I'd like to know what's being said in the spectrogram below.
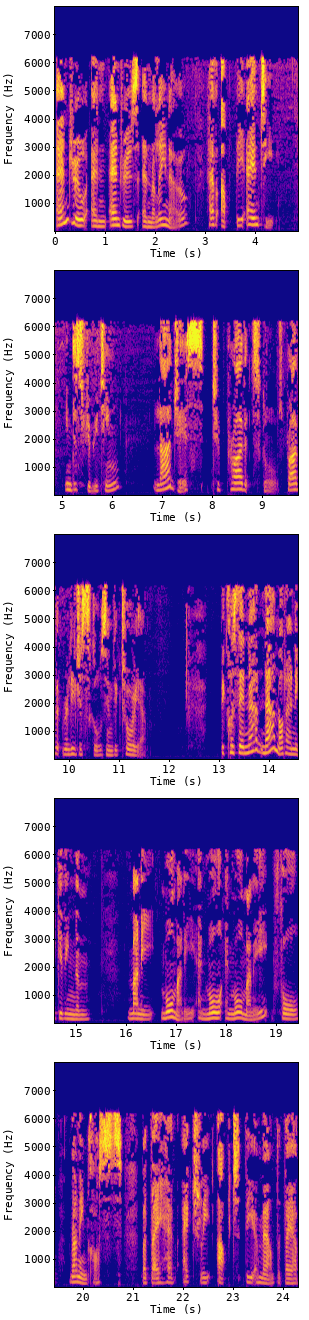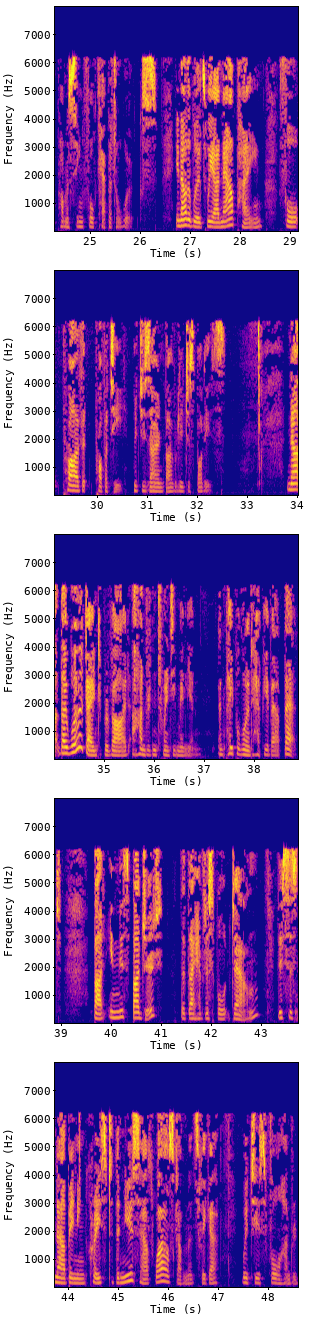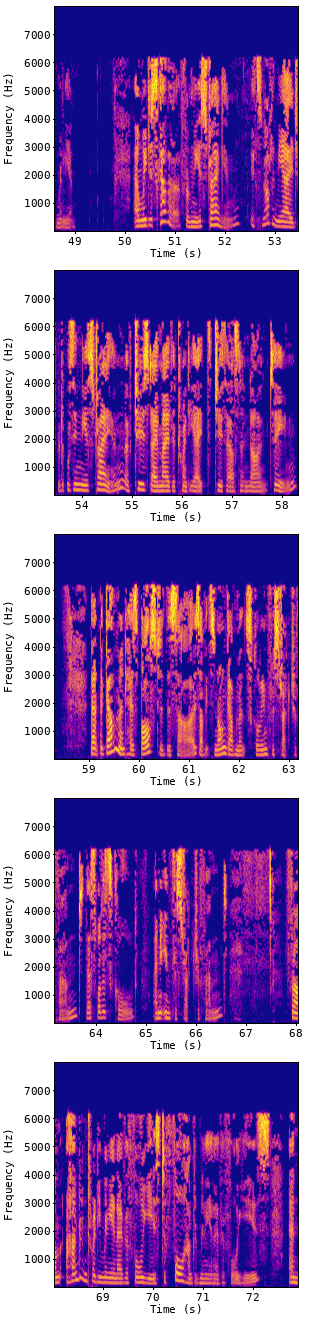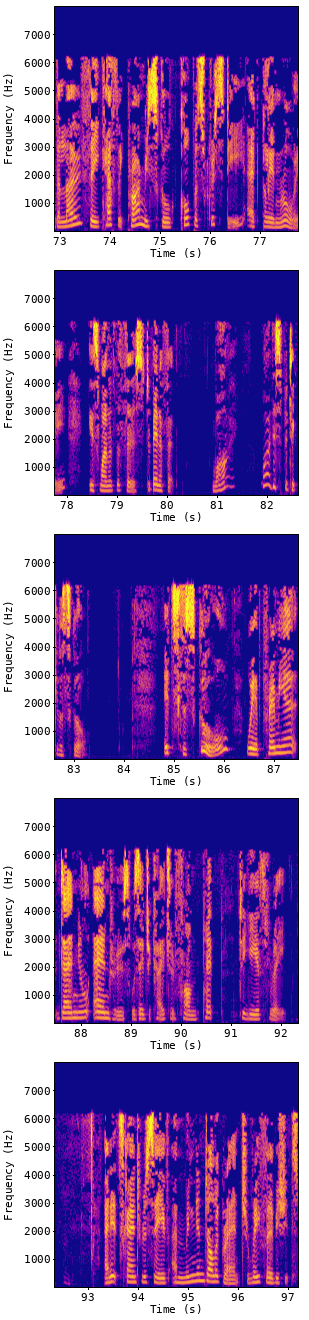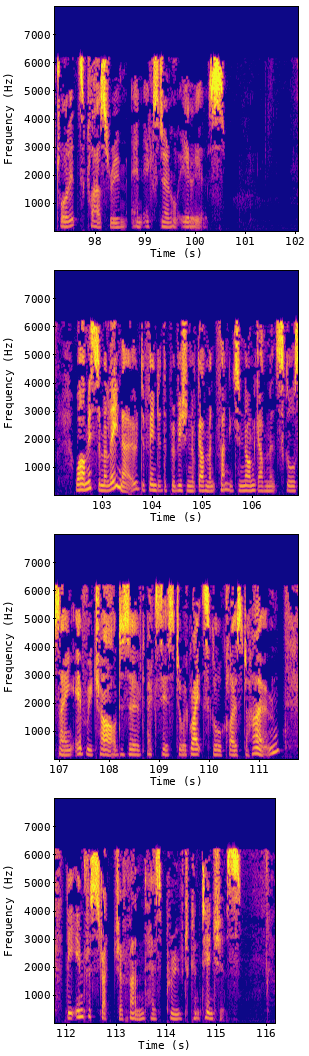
Andrew and Andrews and Merlino have upped the ante in distributing largesse to private schools, private religious schools in Victoria. Because they're now, now not only giving them money, more money and more and more money for running costs, but they have actually upped the amount that they are promising for capital works. In other words, we are now paying for private property, which is owned by religious bodies. Now, they were going to provide 120 million, and people weren't happy about that. But in this budget, that they have just brought down. This has now been increased to the New South Wales government's figure, which is 400 million. And we discover from the Australian, it's not in the Age, but it was in the Australian of Tuesday, May the 28th, 2019, that the government has bolstered the size of its non-government school infrastructure fund, that's what it's called, an infrastructure fund, from 120 million over four years to 400 million over four years, and the low fee Catholic primary school Corpus Christi at Glenroy is one of the first to benefit. Why? Why this particular school? It's the school where Premier Daniel Andrews was educated from prep to year three and it's going to receive a million dollar grant to refurbish its toilets, classroom and external areas. While Mr Merlino defended the provision of government funding to non-government schools saying every child deserved access to a great school close to home, the infrastructure fund has proved contentious.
